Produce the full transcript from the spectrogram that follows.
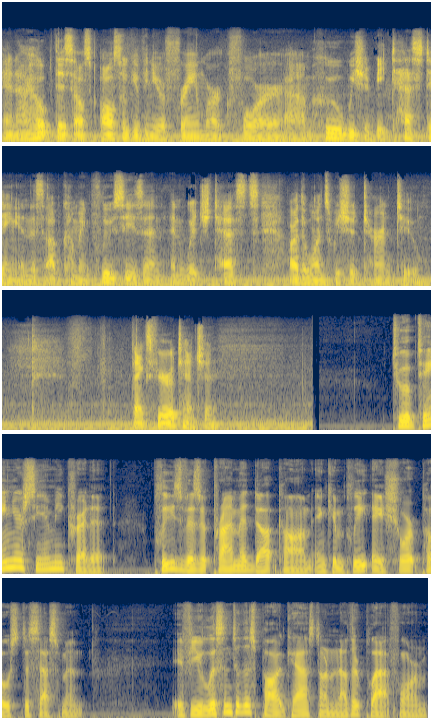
And I hope this has also given you a framework for um, who we should be testing in this upcoming flu season and which tests are the ones we should turn to. Thanks for your attention. To obtain your CME credit, please visit primed.com and complete a short post assessment. If you listen to this podcast on another platform,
